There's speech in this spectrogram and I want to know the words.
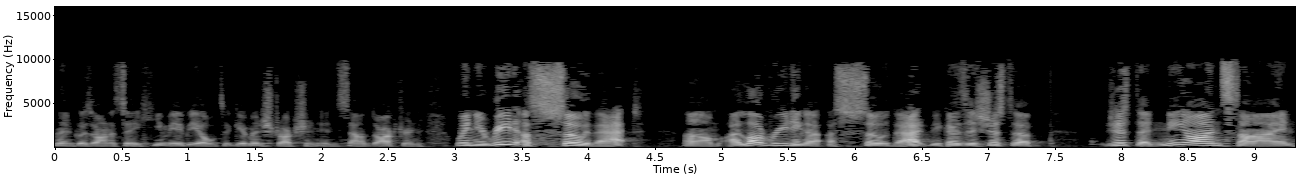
and it goes on to say, he may be able to give instruction in sound doctrine. When you read a so that, um, I love reading a, a, so that because it's just a, just a neon sign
